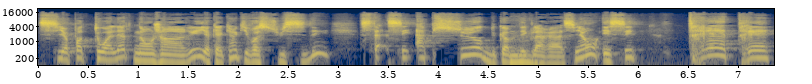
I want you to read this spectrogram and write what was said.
s'il n'y a pas de toilette non genrée, il y a quelqu'un qui va se suicider. C'est absurde comme hmm. déclaration et c'est très, très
